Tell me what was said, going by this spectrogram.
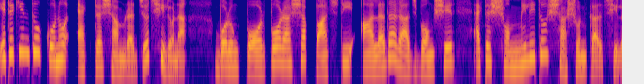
এটা কিন্তু কোনো একটা সাম্রাজ্য ছিল না, বরং পরপর আসা পাঁচটি আলাদা রাজবংশের একটা সম্মিলিত শাসনকাল ছিল।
